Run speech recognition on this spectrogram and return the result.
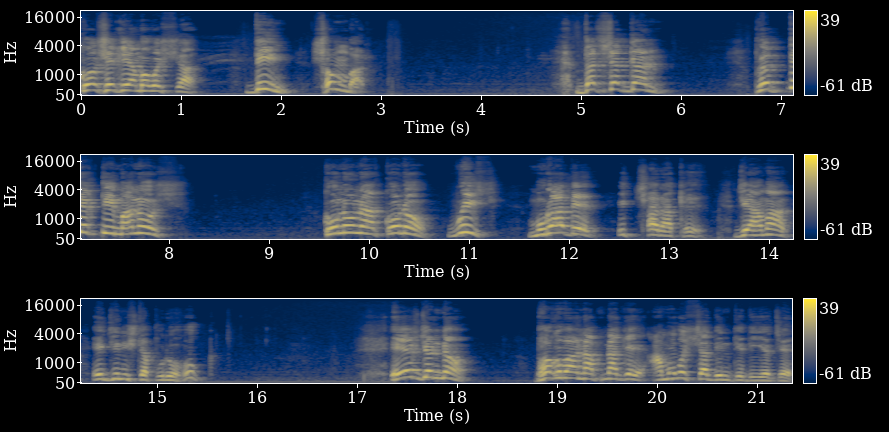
কৌশিকী অমাবস্যা দিন সোমবার। দর্শকগণ প্রত্যেকটি মানুষ কোনো না কোনো উইশ মুরাদের ইচ্ছা রাখে যে আমার এই জিনিসটা পুরো হোক। এর জন্য ভগবান আপনাকে অমাবস্যা দিনটি দিয়েছে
